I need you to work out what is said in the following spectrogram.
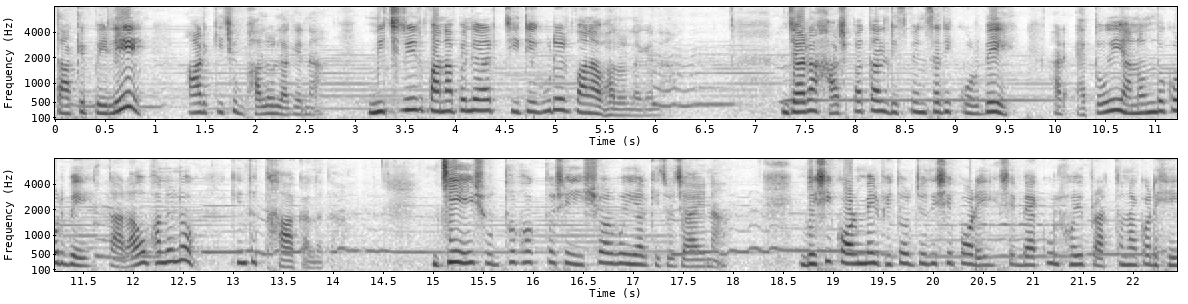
তাকে পেলে আর কিছু ভালো লাগে না। মিছরির পানা পেলে আর চিটে গুড়ের পানা ভালো লাগে না। যারা হাসপাতাল ডিসপেন্সারি করবে আর এতই আনন্দ করবে, তারাও ভালো লোক, কিন্তু থাক আলাদা। যে শুদ্ধ ভক্ত সে ঈশ্বর বই আর কিছু চায় না। বেশি কর্মের ভিতর যদি সে পড়ে, সে ব্যাকুল হয়ে প্রার্থনা করে, হে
